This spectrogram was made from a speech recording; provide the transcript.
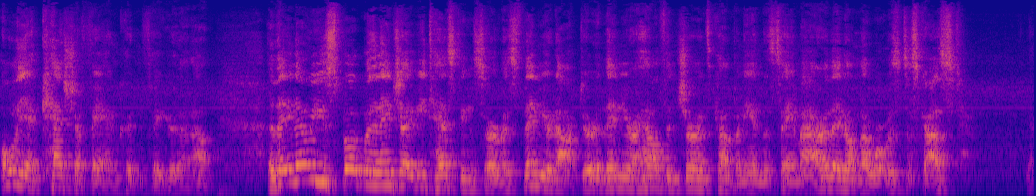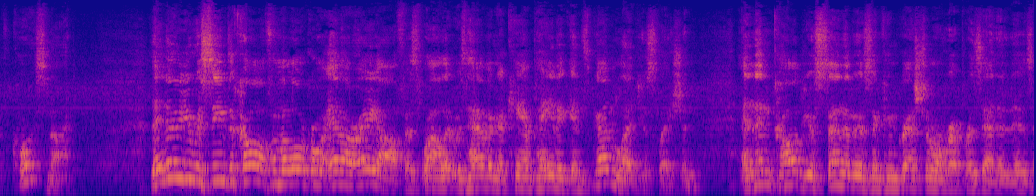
Only a Kesha fan couldn't figure that out. They know you spoke with an HIV testing service, then your doctor, then your health insurance company in the same hour. They don't know what was discussed. Of course not. They know you received a call from a local NRA office while it was having a campaign against gun legislation and then called your senators and congressional representatives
